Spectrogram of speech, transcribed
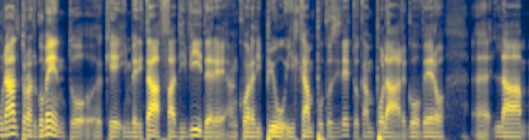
un altro argomento eh, che in verità fa dividere ancora di più il campo cosiddetto campo largo, ovvero eh, la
